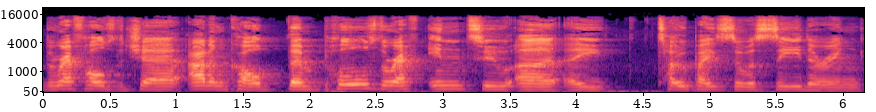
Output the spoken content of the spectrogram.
the ref holds the chair. Adam Cole then pulls the ref into uh, a tope suicidering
